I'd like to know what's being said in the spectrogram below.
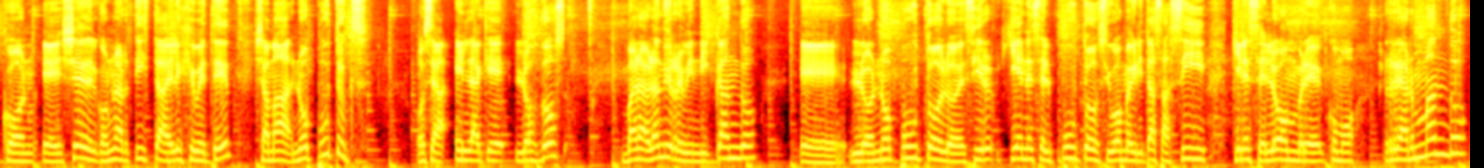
con eh, Yedel, con un artista LGBT llamada No Putux. O sea, en la que los dos van hablando y reivindicando eh, lo no puto, lo decir quién es el puto, si vos me gritás así, quién es el hombre, como rearmando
